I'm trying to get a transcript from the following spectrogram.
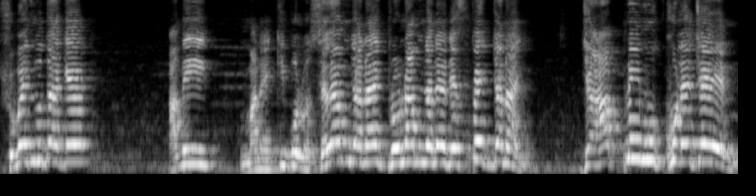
শুভেন্দুদাকে আমি মানে কি বলব, সেলাম জানাই, প্রণাম জানাই রেসপেক্ট জানাই যে আপনি মুখ খুলেছেন,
